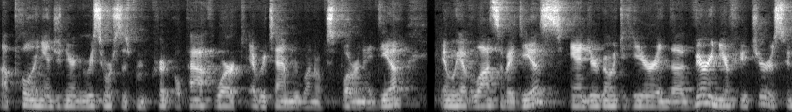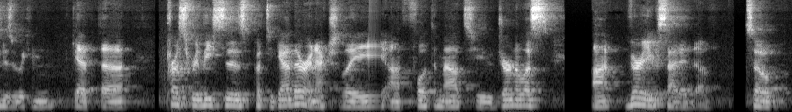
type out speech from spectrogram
uh, pulling engineering resources from critical path work every time we want to explore an idea. And we have lots of ideas, and you're going to hear in the very near future, as soon as we can get the press releases put together and actually uh, float them out to journalists. Uh, very excited though. So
